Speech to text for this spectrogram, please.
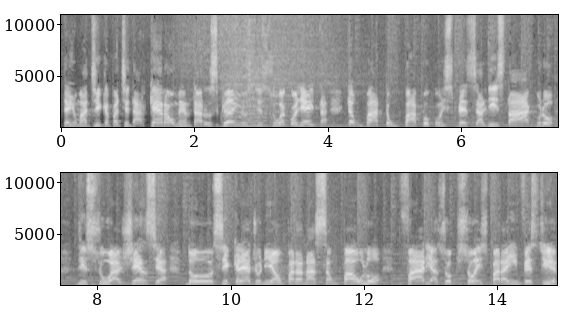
Tenho uma dica para te dar. Quer aumentar os ganhos de sua colheita? Então bata um papo com especialista agro de sua agência do Sicredi União Paraná São Paulo várias opções para investir.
